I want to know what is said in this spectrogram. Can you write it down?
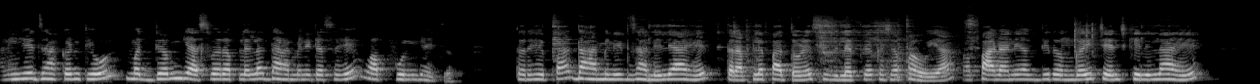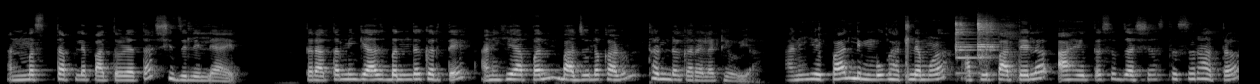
आणि हे झाकण ठेवून मध्यम गॅसवर आपल्याला दहा मिनिट असं हे वाफवून घ्यायचं. तर हे पा दहा मिनिट झालेले आहेत. तर आपल्या पातोळ्या शिजल्यात का कशा पाहूया. पाण्याने अगदी रंगही चेंज केलेला आहे. आणि मस्त आपल्या पातोळ्या आता शिजलेल्या आहेत. तर आता मी गॅस बंद करते आणि हे आपण बाजूला काढून थंड करायला ठेवूया. आणि हे पा लिंबू घातल्यामुळं आपलं पातेलं आहे तसं जशाच तसं राहतं.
